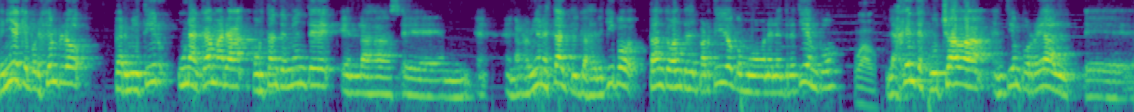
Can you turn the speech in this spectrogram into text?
Tenía que, por ejemplo, permitir una cámara constantemente en las, eh, en, las reuniones tácticas del equipo, tanto antes del partido como en el entretiempo. La gente escuchaba en tiempo real eh,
